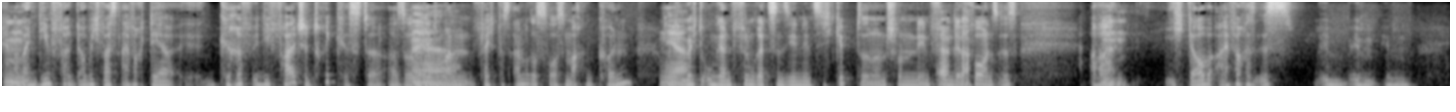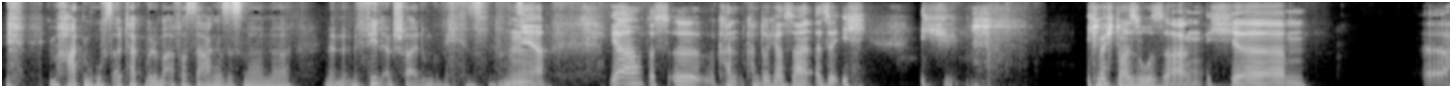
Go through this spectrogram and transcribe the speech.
Mhm. Aber in dem Fall, glaube ich, war es einfach der Griff in die falsche Trickkiste. Also da ja. hätte man vielleicht was anderes draus machen können. Und ja. ich möchte ungern einen Film rezensieren, den es nicht gibt, sondern schon den Film, der vor uns ist. Aber mhm. ich glaube einfach, es ist im, im, im, im harten Berufsalltag würde man einfach sagen, es ist eine, eine eine, Fehlentscheidung gewesen. Ja, ja, das äh, kann, kann durchaus sein. Also ich, ich, ich möchte mal so sagen, ich, ähm, äh,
